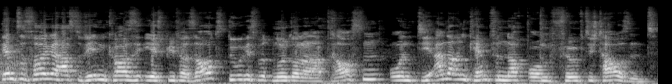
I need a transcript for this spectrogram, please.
Demzufolge hast du denen quasi ihr Spiel versaut, du gehst mit 0 Dollar nach draußen und die anderen kämpfen noch um 50.000.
